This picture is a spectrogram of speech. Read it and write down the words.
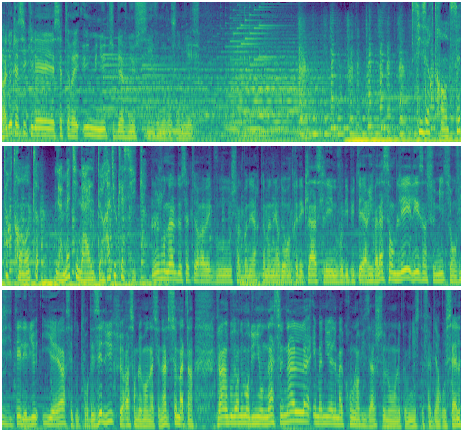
Radio Classique, il est 7h01 minute. Bienvenue si vous nous rejoignez. 6h30, 7h30, la matinale de Radio Classique. Le journal de 7 heures avec vous, Charles Bonner, comme un air de rentrée des classes. Les nouveaux députés arrivent à l'Assemblée. Les insoumis qui ont visité les lieux hier, c'est au tour des élus, le Rassemblement national, ce matin. Vers un gouvernement d'union nationale, Emmanuel Macron l'envisage, selon le communiste Fabien Roussel.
